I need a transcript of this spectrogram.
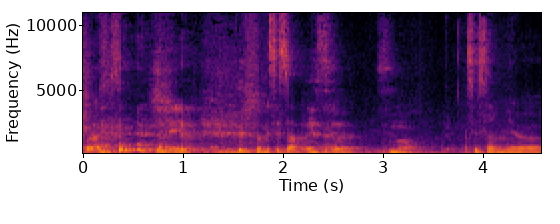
Voilà, c'est ça. Non, mais, non, mais c'est ça. Ouais, c'est c'est marrant. C'est ça, mais euh,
